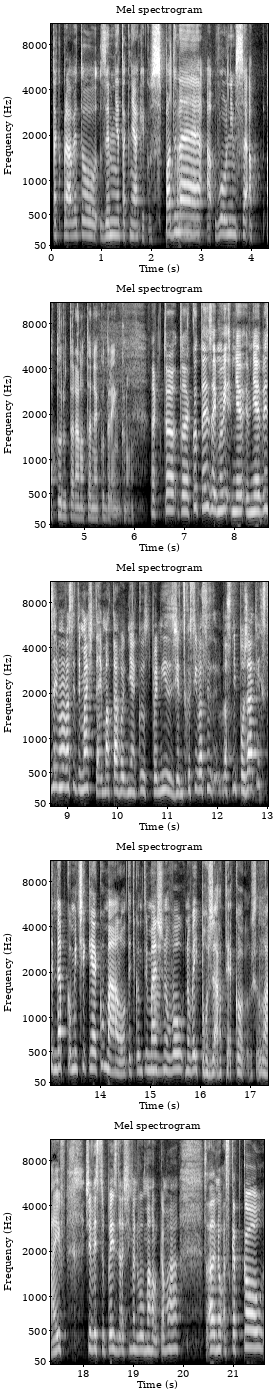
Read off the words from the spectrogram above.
tak právě to země tak nějak jako spadne a uvolním se a, a to jdu teda na ten jako drink, no. Tak to, to, jako to je zajímavé. Mě, mě by zajímalo, vlastně ty máš témata hodně jako spojený s ženskostí, vlastně, vlastně pořád těch stand-up komiček je jako málo. Teď ty máš no. novou, nový pořád jako live, že vystupuješ s dalšíma dvouma holkama, s Alenou a s Katkou,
